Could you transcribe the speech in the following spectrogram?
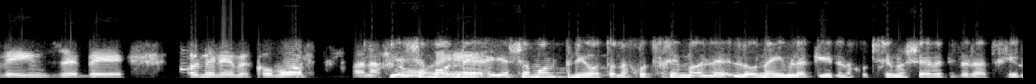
ואם זה בכל מיני מקומות. אנחנו... יש המון, יש המון פניות, אנחנו צריכים, לא נעים להגיד, אנחנו צריכים לשבת ולהתחיל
